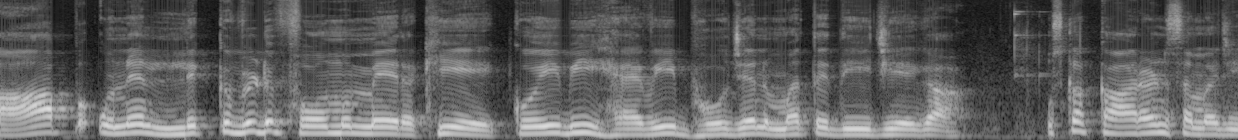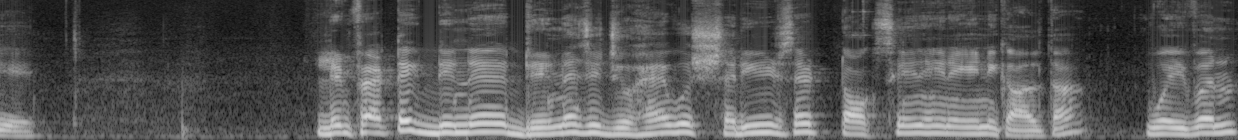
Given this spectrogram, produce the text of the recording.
आप उन्हें लिक्विड फॉर्म में रखिए, कोई भी हैवी भोजन मत दीजिएगा। उसका कारण समझिए। लिम्फेटिक ड्रेनेज जो है, वो शरीर से टॉक्सिन ही नहीं निकालता। वो इवन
